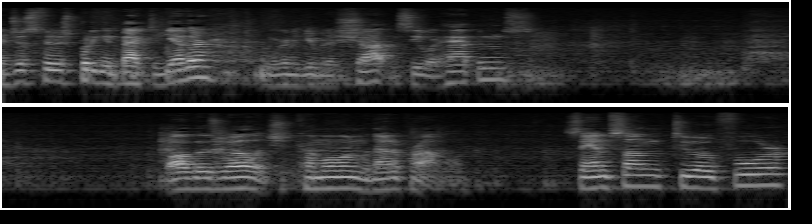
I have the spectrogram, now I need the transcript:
I just finished putting it back together. We're going to give it a shot and see what happens. If all goes well, it should come on without a problem. Samsung 204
